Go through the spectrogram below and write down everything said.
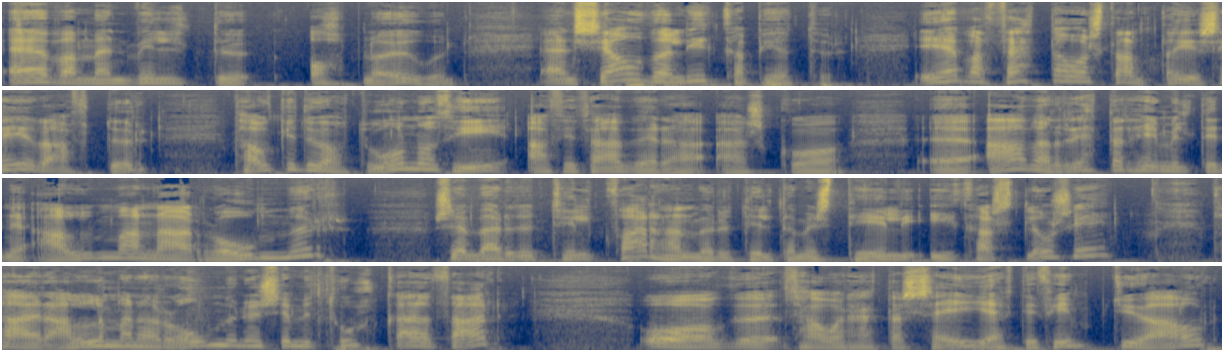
ef að menn vildu opna augun. En sjá það líka Pétur, ef að þetta á að standa, ég segi það aftur, þá getum við átt vonu því að því það vera að sko eh, aðan réttarheimildinni almanna rómur sem verður til hvar, hann verður til dæmis til í kastljósi, það er almanna rómurinn sem er tólkað þar og uh, þá er hægt að segja eftir 50 ár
